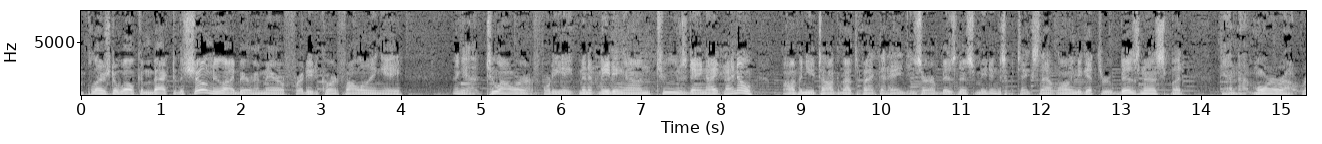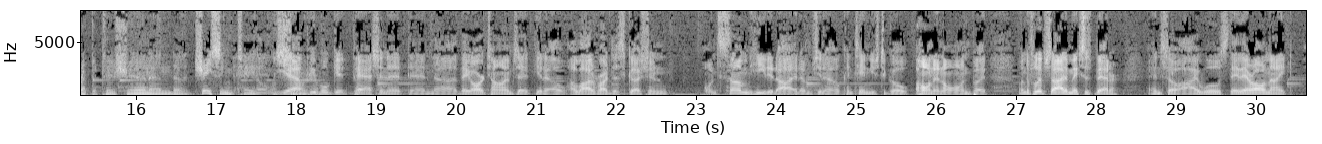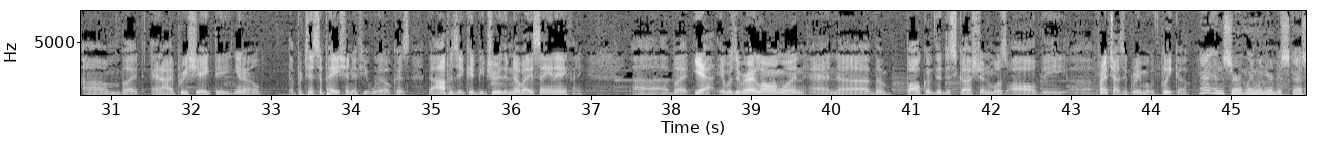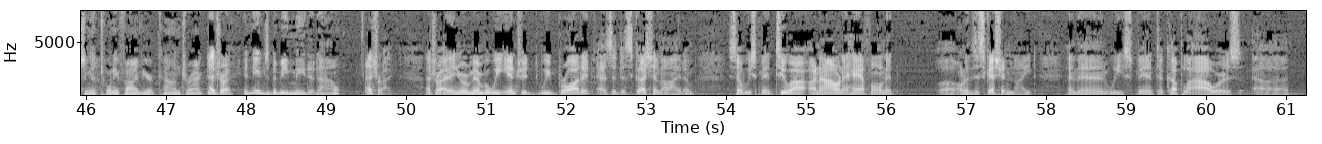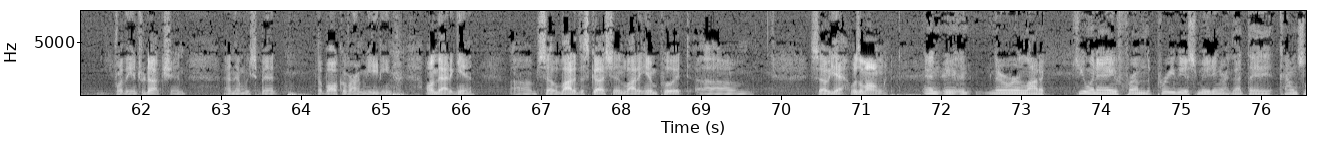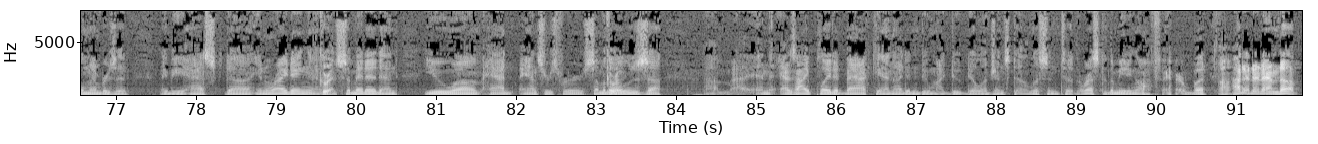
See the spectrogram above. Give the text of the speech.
My pleasure to welcome back to the show new Iberia Mayor Freddie DeCourt following a, I think a two hour, 48 minute meeting on Tuesday night. And I know often you talk about the fact that, hey, these are our business meetings. If it takes that long to get through business, but again, uh, more uh, repetition and uh, chasing tails. Yeah, people get passionate, and uh, they are times that, you know, a lot of our discussion on some heated items, you know, continues to go on and on. But on the flip side, it makes us better. And so I will stay there all night. Um, but and I appreciate the you know the participation, if you will, because the opposite could be true that nobody's saying anything. Uh, but yeah, it was a very long one, and uh, the bulk of the discussion was all the uh, franchise agreement with Cleco. And certainly when you're discussing a 25 year contract, That's it- right. It needs to be meted out. That's right. That's right. And you remember we entered, we brought it as a discussion item, so we spent two hour, an hour and a half on it uh, on a discussion night, and then we spent a couple of hours uh, for the introduction, and then we spent the bulk of our meeting on that again. Um, so a lot of discussion, a lot of input. Um, so yeah, it was a long one. And uh, there were a lot of Q and A from the previous meeting, or that the council members had maybe asked uh, in writing, uh, Correct. submitted, and you uh, had answers for some of Correct. those. Uh, um, and as I played it back, and I didn't do my due diligence to listen to the rest of the meeting off air, but Uh-huh. how did it end up?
